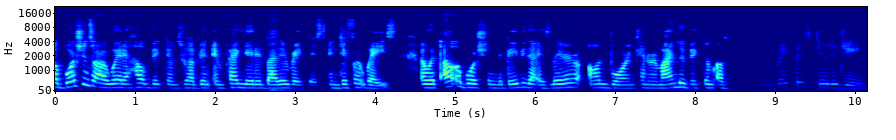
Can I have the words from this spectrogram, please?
Abortions are a way to help victims who have been impregnated by their rapist in different ways. And without abortion, the baby that is later on born can remind the victim of rapist due to genes.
